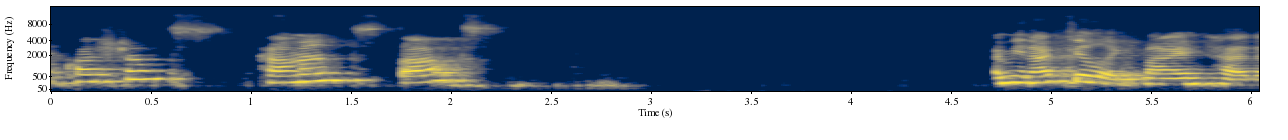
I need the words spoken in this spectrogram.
Other questions, comments, thoughts? I mean, I feel like my head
